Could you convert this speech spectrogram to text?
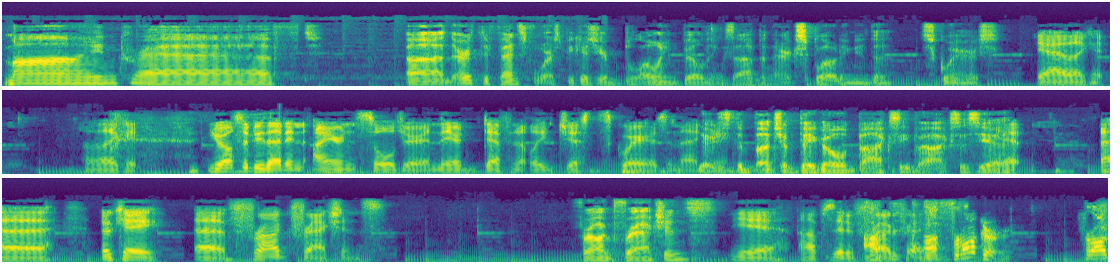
Minecraft. Uh, the Earth Defense Force because you're blowing buildings up and they're exploding into squares. Yeah, I like it. I like it. You also do that in Iron Soldier, and they're definitely just squares in that They're game. just a bunch of big old boxy boxes. Yeah. Yeah. Uh, okay. Uh, frog fractions. Frog fractions. Yeah, opposite of frog Oppo- fractions. uh, Frogger. Frogger.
